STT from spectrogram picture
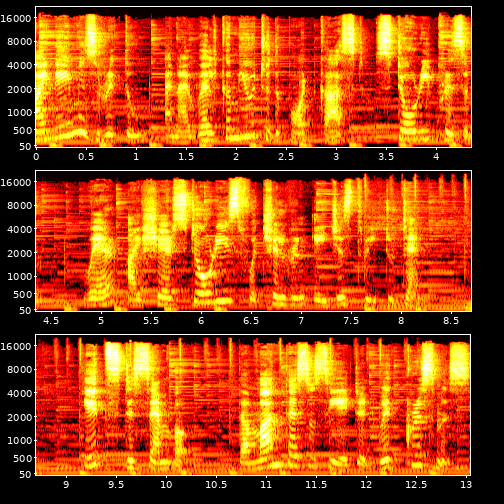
My name is Ritu, and I welcome you to the podcast Story Prism, where I share stories for children ages 3 to 10. It's December, the month associated with Christmas.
